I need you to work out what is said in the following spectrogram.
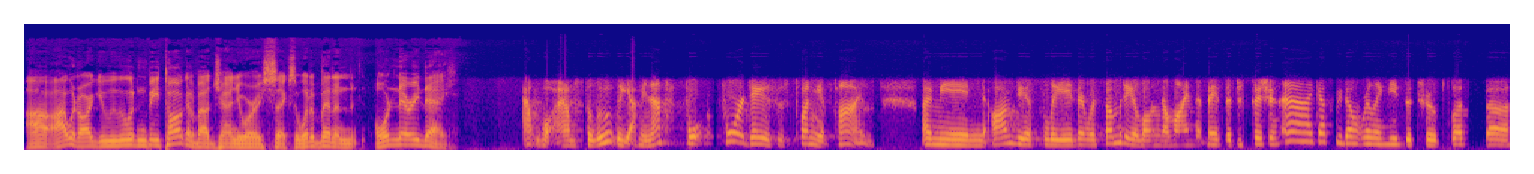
uh, I would argue we wouldn't be talking about January 6th. It would have been an ordinary day. Uh, well, absolutely. I mean, that's four, four days is plenty of time. I mean, obviously, there was somebody along the line that made the decision. Eh, I guess we don't really need the troops. Let's. Uh,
